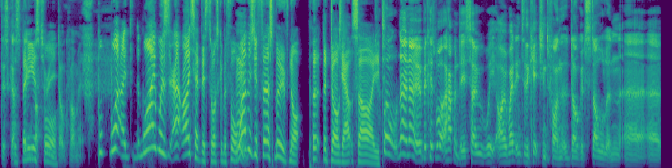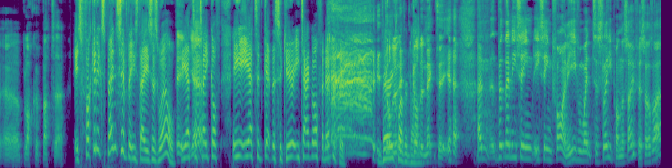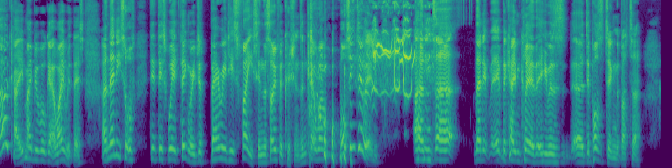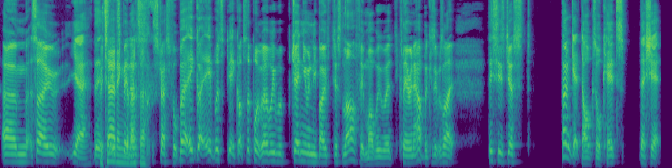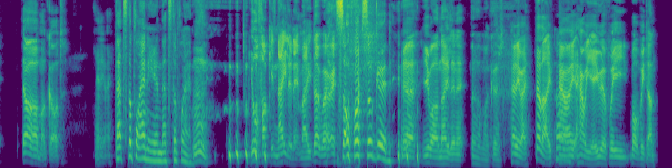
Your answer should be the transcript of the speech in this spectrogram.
disgusting many as buttery dog vomit. But what? Why was I said this to Oscar before? Why Hmm. was your first move not put the dog outside? Well, no, no, because what happened is, so we, I went into the kitchen to find that the dog had stolen uh, a, a block of butter. It's fucking expensive these days as well. It- he had yeah. to take off. He, he had to get the security tag off and everything. Very clever dog. Gone and nicked it, yeah. And but then he seemed he seemed fine. He even went to sleep on the sofa. So I was like, okay, maybe we'll get away with this. And then he sort of did this weird thing where he just buried his face in the sofa cushions. And Kel went, "What's he doing?" And uh, then it it became clear that he was uh, depositing the butter. Um, so yeah, it's, Returning it's been the butter. stressful, but it got it was it got to the point where we were genuinely both just laughing while we were clearing it up because it was like this is just don't get dogs or kids. They're shit. Oh my god. Anyway, That's the plan, Ian. That's the plan. Mm. you're fucking nailing it, mate. Don't worry. So far, so good. Yeah, you are nailing it. Oh my god. Anyway, hello. Oh. How are, how are you? Have we? What have we done?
